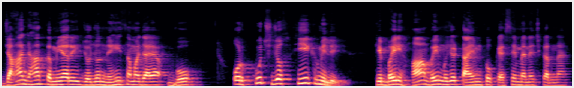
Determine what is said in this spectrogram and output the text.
जहाँ जहाँ कमियाँ रही जो जो नहीं समझ आया, वो। और कुछ जो सीख मिली कि भाई हाँ भाई, मुझे टाइम को कैसे मैनेज करना है,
